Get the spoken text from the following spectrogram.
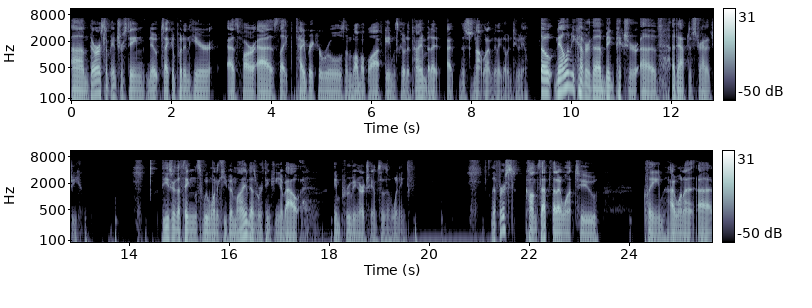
Um, there are some interesting notes I could put in here as far as like tiebreaker rules and blah blah blah if games go to time, but I, I, this is not what I'm going to go into now. So now let me cover the big picture of adaptive strategy. These are the things we want to keep in mind as we're thinking about improving our chances of winning. The first concept that I want to claim, I want to, uh,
